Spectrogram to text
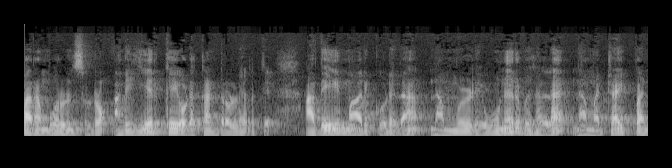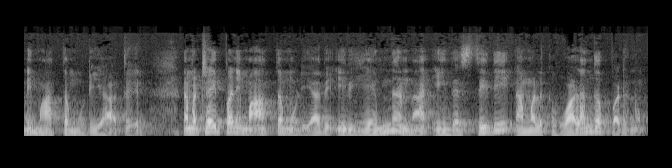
பரம்பொருள்னு சொல்கிறோம் அது இயற்கையோட கண்ட்ரோலில் இருக்குது அதே மாதிரி கூட தான் நம்மளுடைய உணர்வுகளை நம்ம ட்ரை பண்ணி மாற்ற முடியாது. நம்ம ட்ரை பண்ணி மாற்ற முடியாது. இது என்னன்னா இந்த ஸ்திதி நம்மளுக்கு வழங்கப்படணும்.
